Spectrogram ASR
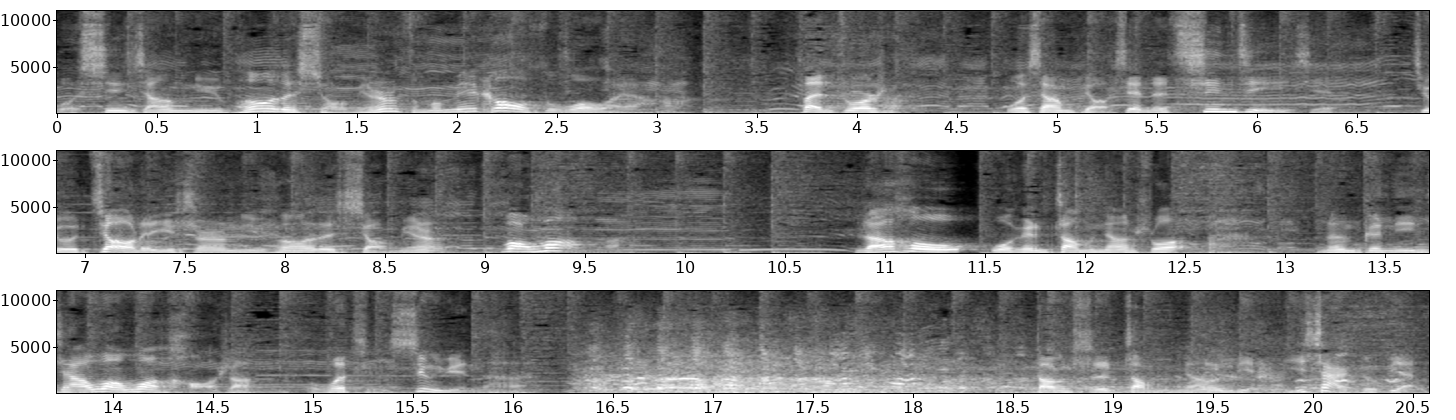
我心想女朋友的小名怎么没告诉过我呀？饭桌上，我想表现的亲近一些，就叫了一声女朋友的小名“旺旺”啊。然后我跟丈母娘说，能跟您家旺旺好上，我挺幸运的。当时丈母娘脸一下就变了，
